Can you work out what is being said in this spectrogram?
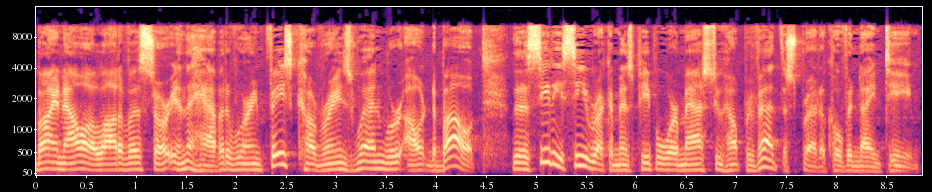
By now, a lot of us are in the habit of wearing face coverings when we're out and about. The CDC recommends people wear masks to help prevent the spread of COVID 19.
